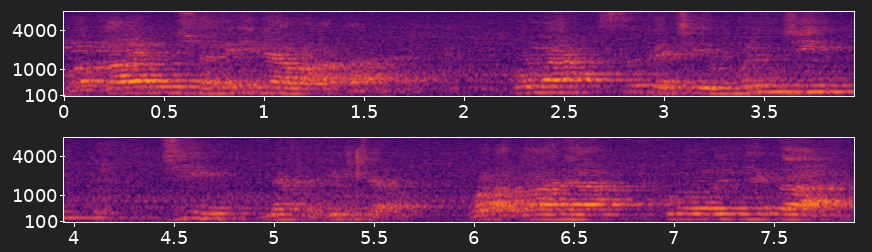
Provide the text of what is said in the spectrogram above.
Wa qalu sami'na wa ata'na. Kuma suka ce mun ji ji na fahimta. Wa abana kuma mun yi ɗa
